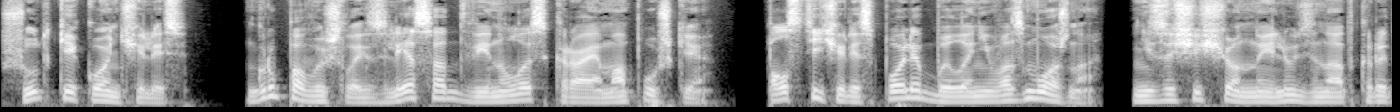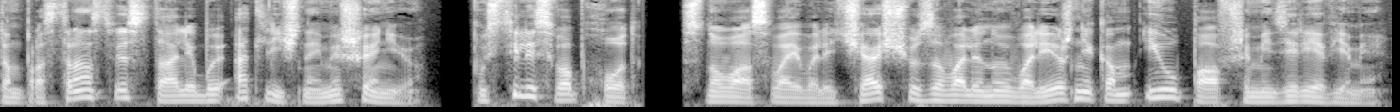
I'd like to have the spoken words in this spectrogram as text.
Шутки кончились. Группа вышла из леса, двинулась краем опушки. Ползти через поле было невозможно. Незащищенные люди на открытом пространстве стали бы отличной мишенью. Пустились в обход, снова осваивали чащу, заваленную валежником и упавшими деревьями.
